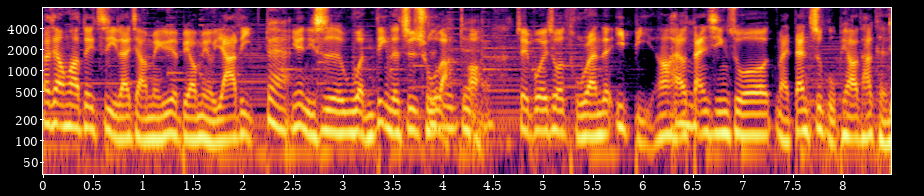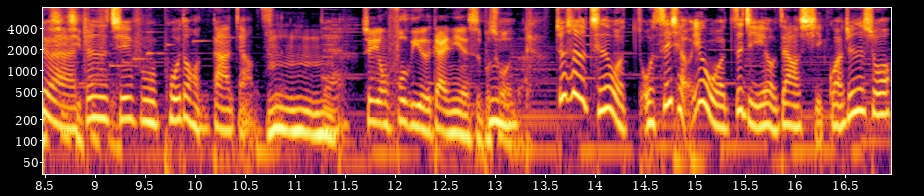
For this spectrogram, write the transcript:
那这样的话对自己来讲，每个月比较没有压力，对，因为你是稳定的支出啦，对对对啊，所以不会说突然的一笔，然后还要担心说买单只股票它可能起起伏伏。就是起伏波动很大这样子。嗯嗯嗯，对，所以用复利的概念是不错的。就是其实我我之前因为我自己也有这样的习惯，就是说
